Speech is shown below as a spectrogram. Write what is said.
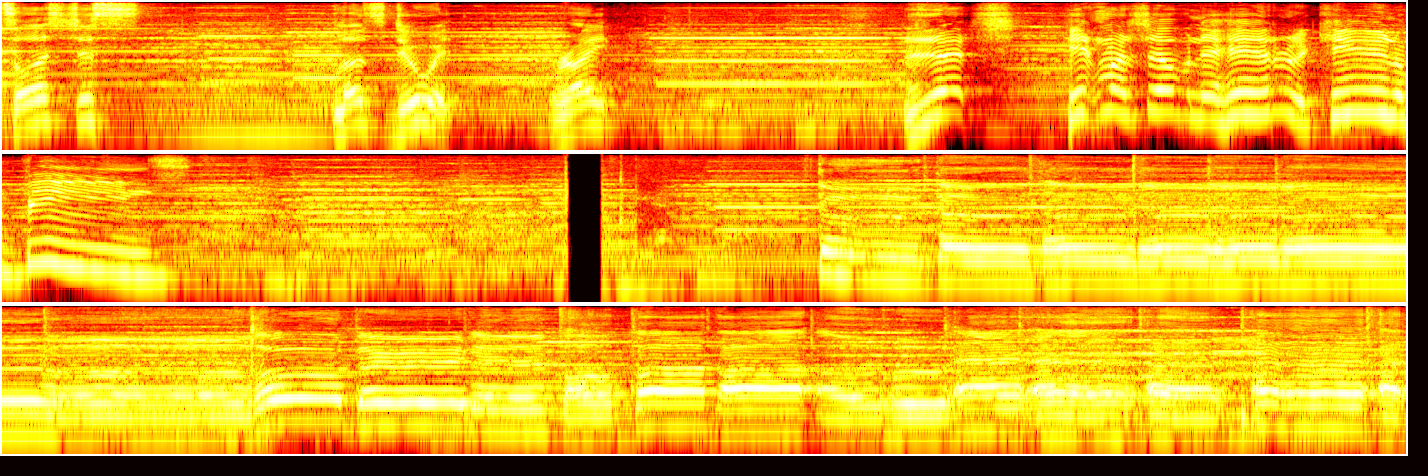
So let's just let's do it, right? Let's hit myself in the head with a can of beans. Da, da, da, oh, oh, ah, ah, ah, ah, ah.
